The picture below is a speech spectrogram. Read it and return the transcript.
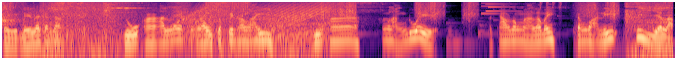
เปิดเลยแล้วกันนะ UR อันแรกของเราจะเป็นอะไร UR ข้างหลังด้วยพระเจ้าต้องมาแล้วไหมจังหวะนี้สี่หลับ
